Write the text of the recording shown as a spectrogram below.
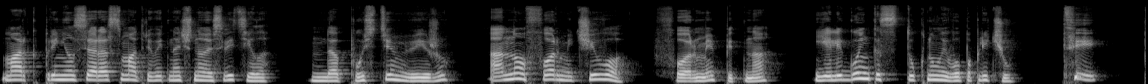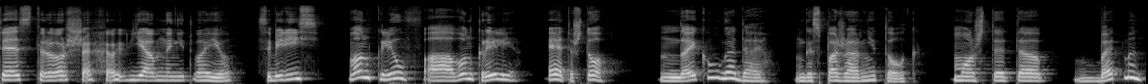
Марк принялся рассматривать ночное светило. Допустим, вижу. Оно в форме чего? В форме пятна. Я легонько стукнула его по плечу. Ты, тест Роршаха явно не твое. Соберись. Вон клюв, а вон крылья. Это что? Дай-ка угадаю, госпожа орнитолог. Может, это Бэтмен?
